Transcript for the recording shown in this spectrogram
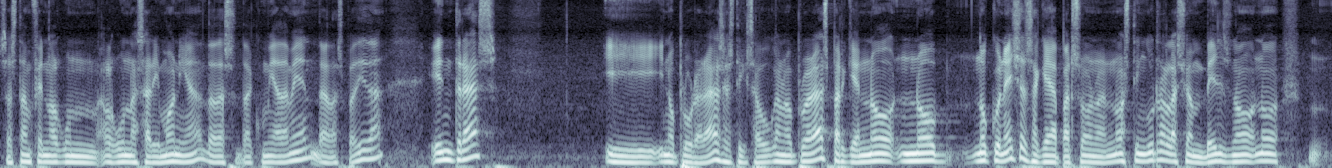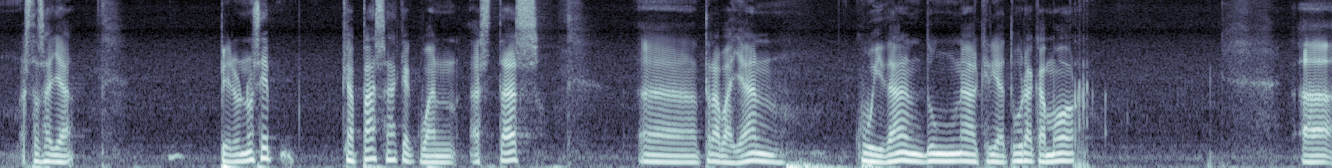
s'estan fent algun, alguna cerimònia de des- d'acomiadament, de despedida entres i, i no ploraràs, estic segur que no ploraràs perquè no, no, no coneixes aquella persona, no has tingut relació amb ells, no, no, estàs allà. Però no sé què passa que quan estàs eh, treballant, cuidant d'una criatura que mor, eh,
